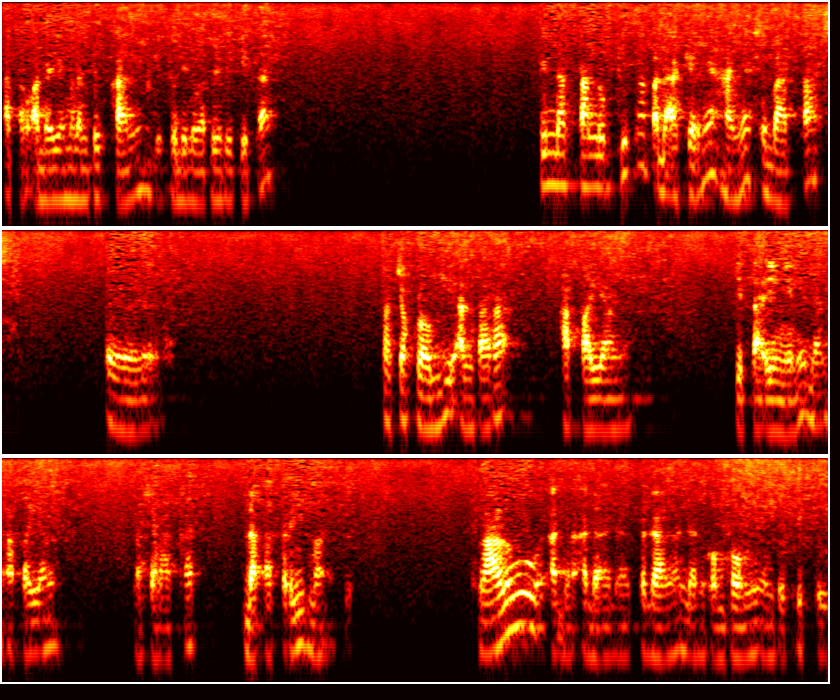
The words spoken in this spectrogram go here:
atau ada yang menentukan gitu di luar diri kita, tindak tanduk kita pada akhirnya hanya sebatas eh, cocok logi antara apa yang kita ingini dan apa yang masyarakat dapat terima. Selalu ada ada ada tegangan dan kompromi untuk itu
